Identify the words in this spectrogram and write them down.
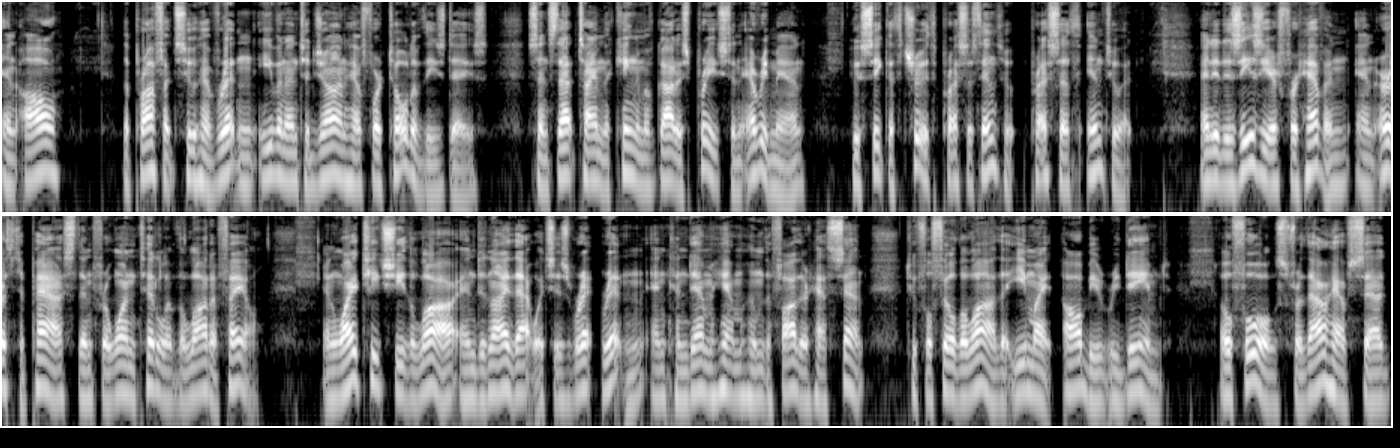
and all the prophets who have written, even unto John, have foretold of these days. Since that time the kingdom of God is preached, and every man who seeketh truth presseth into, presseth into it. And it is easier for heaven and earth to pass than for one tittle of the law to fail. And why teach ye the law, and deny that which is written, and condemn him whom the Father hath sent to fulfill the law, that ye might all be redeemed? O fools, for thou hast said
